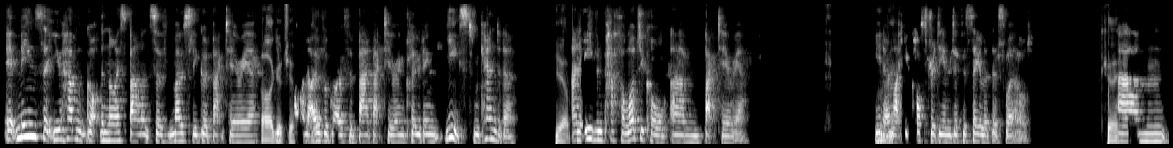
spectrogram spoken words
It means that you haven't got the nice balance of mostly good bacteria, Oh, I got you. an overgrowth of bad bacteria, including yeast and candida, Yeah. and even pathological um, bacteria. You know, Mhm. like your Clostridium difficile of this world. Okay. Um,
